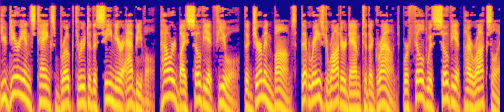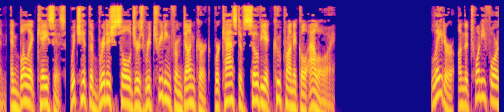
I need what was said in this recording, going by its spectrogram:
Guderian's tanks broke through to the sea near Abbeville, powered by Soviet fuel. The German bombs, that razed Rotterdam to the ground, were filled with Soviet pyroxylin, and bullet cases, which hit the British soldiers retreating from Dunkirk, were cast of Soviet cupronickel alloy. Later, on 24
